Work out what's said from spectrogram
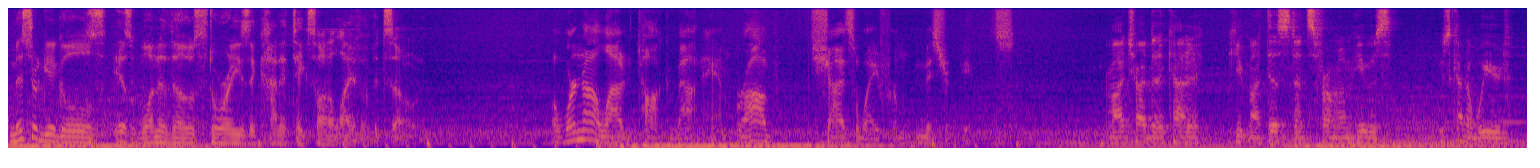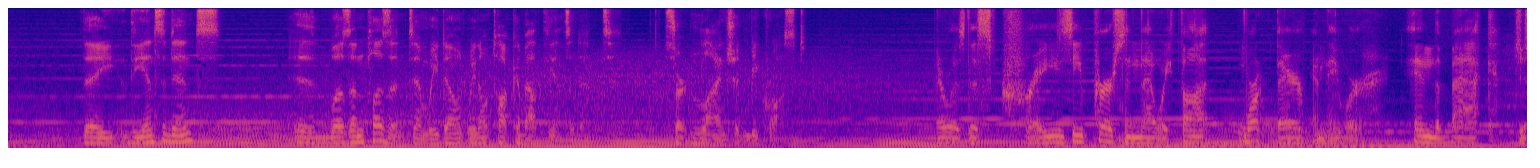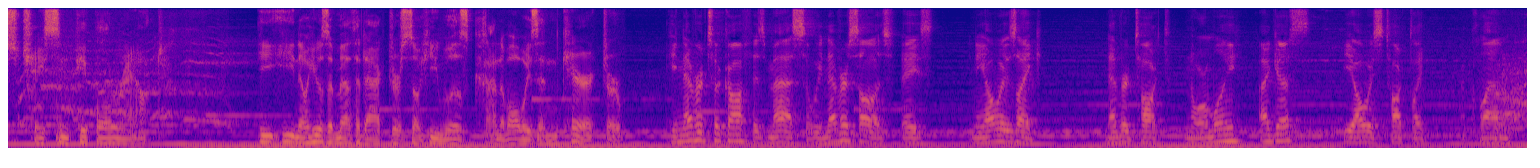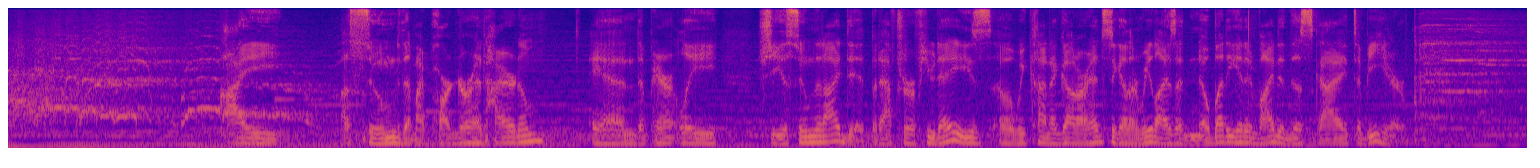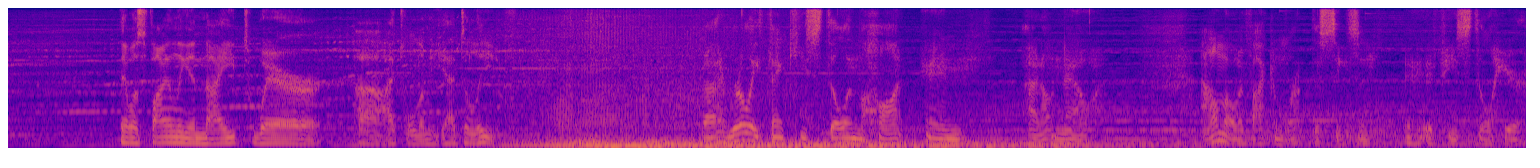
Mr. Giggles is one of those stories that kind of takes on a life of its own. But we're not allowed to talk about him. Rob shies away from Mr. Giggles. I tried to kind of keep my distance from him. He was he was kind of weird. The the incident was unpleasant, and we don't we don't talk about the incident. Certain lines shouldn't be crossed. There was this crazy person that we thought worked there, and they were in the back just chasing people around. He, he you know he was a method actor, so he was kind of always in character. He never took off his mask, so we never saw his face, and he always like never talked normally. I guess he always talked like a clown. I assumed that my partner had hired him, and apparently she assumed that I did. But after a few days, uh, we kind of got our heads together and realized that nobody had invited this guy to be here. There was finally a night where uh, I told him he had to leave. I really think he's still in the haunt, and I don't know. I don't know if I can work this season if he's still here.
